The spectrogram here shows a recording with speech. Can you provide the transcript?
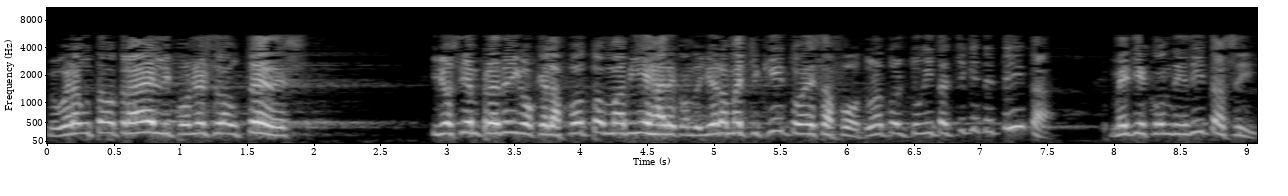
Me hubiera gustado traerla y ponérsela a ustedes y yo siempre digo que la foto más vieja de cuando yo era más chiquito es esa foto, una tortuguita chiquitita, media escondidita así.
